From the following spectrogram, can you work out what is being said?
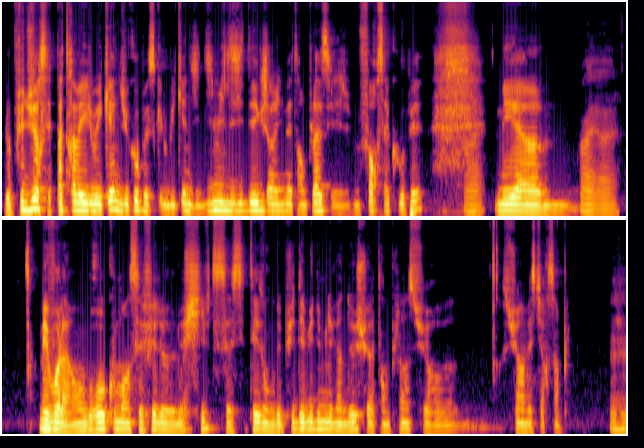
Le plus dur, c'est pas travailler le week-end, du coup, parce que le week-end, j'ai 10 000 idées que j'ai envie de mettre en place et je me force à couper. Mais, euh, mais voilà, en gros, comment s'est fait le, shift? Ça, c'était donc depuis début 2022, je suis à temps plein sur, sur Investir Simple. Mmh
